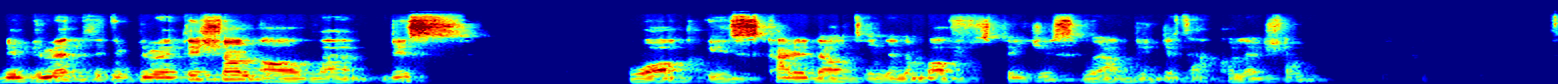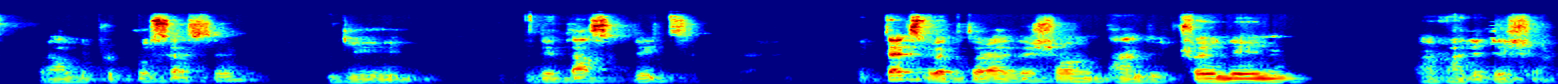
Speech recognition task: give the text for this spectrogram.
The implement implementation of uh, this work is carried out in a number of stages. We have the data collection, we have the preprocessing, the data split, the text vectorization, and the training and validation.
